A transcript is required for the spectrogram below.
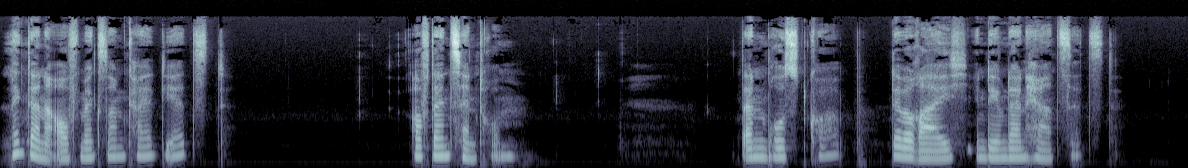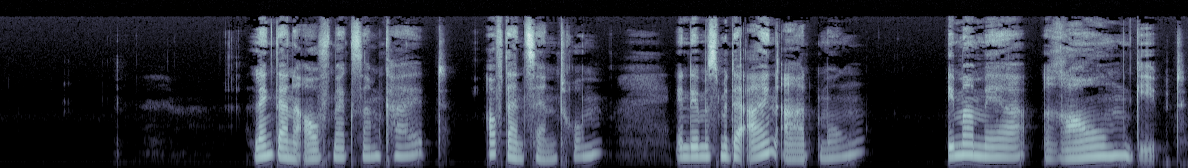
Lenk deine Aufmerksamkeit jetzt auf dein Zentrum, deinen Brustkorb, der Bereich, in dem dein Herz sitzt. Lenk deine Aufmerksamkeit auf dein Zentrum, in dem es mit der Einatmung immer mehr Raum gibt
